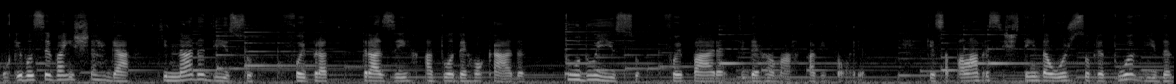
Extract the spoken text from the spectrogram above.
porque você vai enxergar que nada disso foi para trazer a tua derrocada. Tudo isso foi para te derramar a vitória. Que essa palavra se estenda hoje sobre a tua vida,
